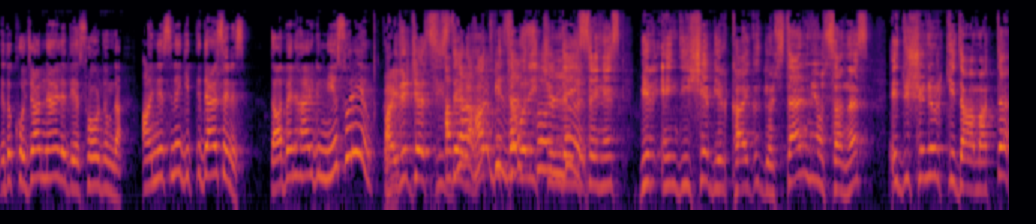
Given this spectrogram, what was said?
ya da kocan nerede diye sorduğumda annesine gitti derseniz daha ben her gün niye sorayım? Ayrıca siz de Abla, rahat bir tavır sorulur. içindeyseniz, bir endişe, bir kaygı göstermiyorsanız, e düşünür ki damat da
